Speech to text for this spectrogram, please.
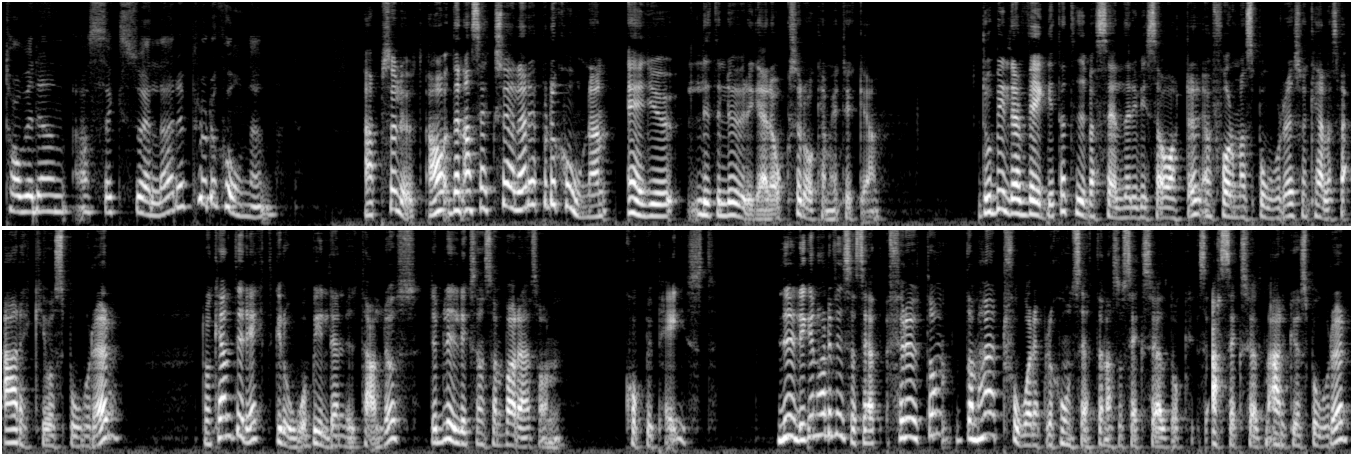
tar vi den asexuella reproduktionen. Absolut. Ja, den asexuella reproduktionen är ju lite lurigare också då kan man ju tycka. Då bildar vegetativa celler i vissa arter en form av sporer som kallas för arkeosporer. De kan direkt gro och bilda en ny tallus. Det blir liksom som bara en sån copy-paste. Nyligen har det visat sig att förutom de här två reproduktionssätten, alltså sexuellt och asexuellt med arkeosporer,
